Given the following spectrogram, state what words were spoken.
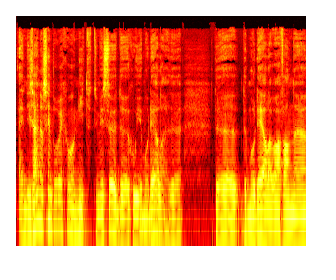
En die zijn er simpelweg gewoon niet. Tenminste, de goede modellen. De, de, de modellen waarvan eh,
